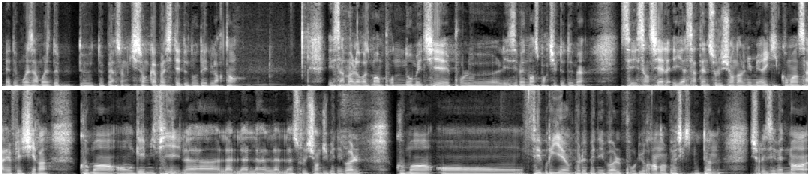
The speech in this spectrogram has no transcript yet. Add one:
Il y a de moins en moins de, de, de personnes qui sont en capacité de donner de leur temps Et ça, malheureusement, pour nos métiers et pour le, les événements sportifs de demain, c'est essentiel. Et il y a certaines solutions dans le numérique qui commencent à réfléchir à comment on gamifie la, la, solution du bénévole, comment on fait briller un peu le bénévole pour lui rendre un peu ce qu'il nous donne sur les événements.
